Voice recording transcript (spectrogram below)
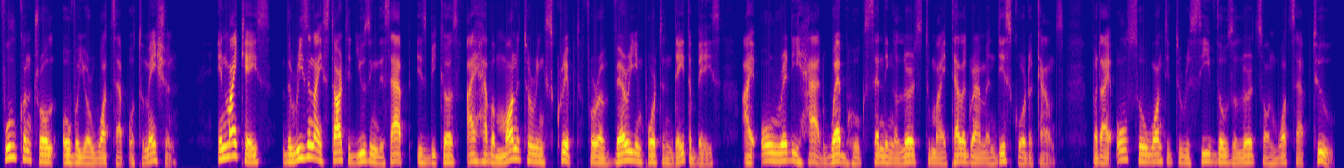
full control over your WhatsApp automation. In my case, the reason I started using this app is because I have a monitoring script for a very important database. I already had webhooks sending alerts to my Telegram and Discord accounts, but I also wanted to receive those alerts on WhatsApp too.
